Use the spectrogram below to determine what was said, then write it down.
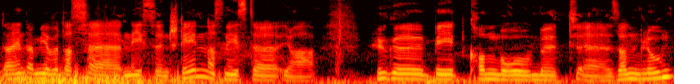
da hinter mir wird das äh, nächste entstehen. Das nächste ja, Hügelbeet-Kombo mit äh, Sonnenblumen.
